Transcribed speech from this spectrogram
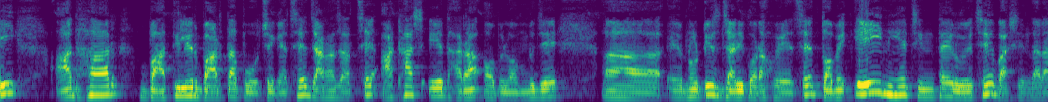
এই আধার বাতিলের বার্তা পৌঁছে গেছে। জানা যাচ্ছে, আঠাশ এ ধারা অবলম্বে যে নোটিশ জারি করা হয়েছে, তবে এই নিয়ে চিন্তায় রয়েছে বাসিন্দারা।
